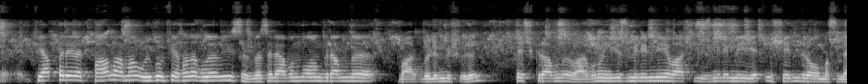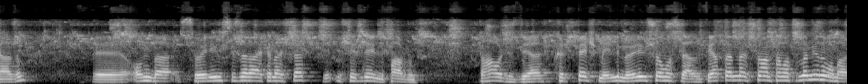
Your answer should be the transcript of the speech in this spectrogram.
E, Fiyatları evet pahalı ama uygun fiyata da bulabilirsiniz. Mesela bunun 10 gramlığı var bölünmüş ürün. 5 gramlığı var. Bunun 100 milimliği var. 100 milimliği 77 lira olması lazım. Ee, onu da söyleyeyim sizlere arkadaşlar. 77 50 pardon. Daha ucuzdu ya. 45 mi 50 mi öyle bir şey olması lazım. Fiyatlarından şu an tam hatırlamıyorum ama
